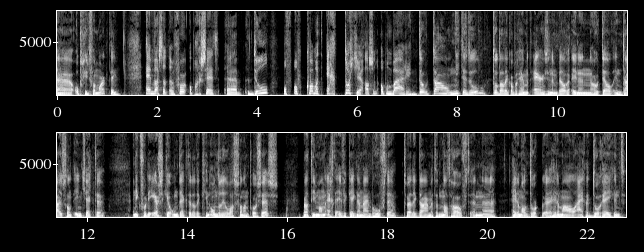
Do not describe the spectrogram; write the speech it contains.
Uh, op gebied van marketing. En was dat een vooropgezet doel? Of, of kwam het echt tot je als een openbaring? Totaal niet het doel. Totdat ik op een gegeven moment ergens in een, Bel in een hotel in Duitsland incheckte. En ik voor de eerste keer ontdekte dat ik geen onderdeel was van een proces. Maar dat die man echt even keek naar mijn behoeften. Terwijl ik daar met een nat hoofd en uh, helemaal, door, helemaal eigenlijk doorregend.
